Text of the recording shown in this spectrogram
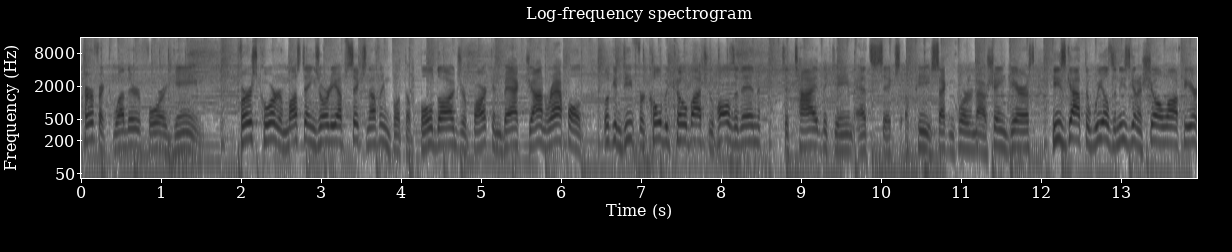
Perfect weather for a game. First quarter, Mustangs already up 6-0, but the Bulldogs are barking back. John Rappold looking deep for Colby Kobach, who hauls it in to tie the game at 6 apiece. Second quarter now, Shane Garris, he's got the wheels, and he's going to show them off here.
